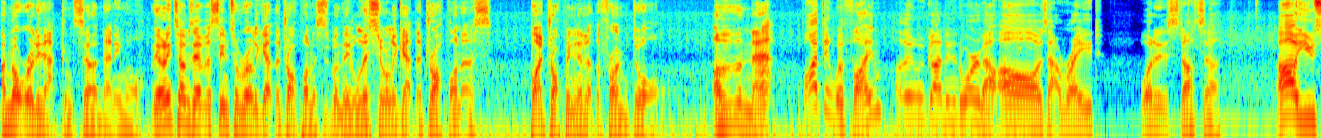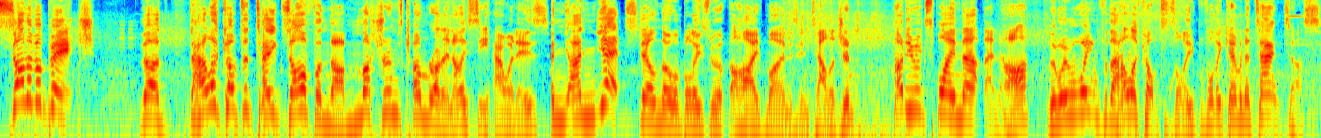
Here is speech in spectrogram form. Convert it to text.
I'm not really that concerned anymore. The only times they ever seem to really get the drop on us is when they literally get the drop on us by dropping in at the front door. Other than that, I think we're fine. I think we've got nothing to worry about. Oh, is that a raid? What did it stutter? Oh, you son of a bitch! The, the, helicopter takes off and the mushrooms come running. I see how it is. And, and yet, still no one believes me that the hive mind is intelligent. How do you explain that then, huh? That we were waiting for the helicopter to leave before they came and attacked us.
